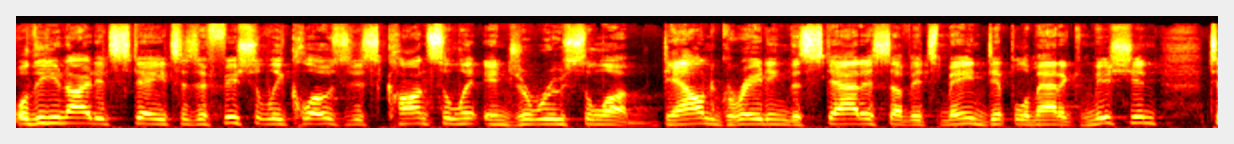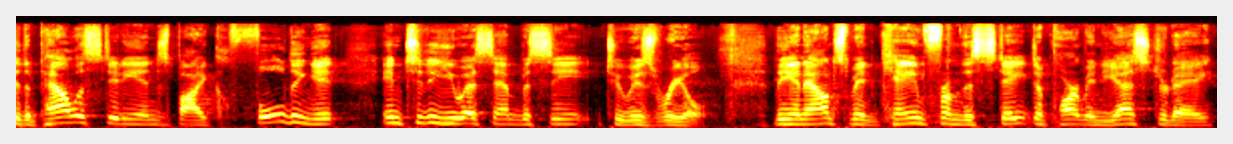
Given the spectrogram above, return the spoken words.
Well, the United States has officially closed its consulate in Jerusalem, downgrading the status of its main diplomatic mission to the Palestinians by folding it into the U.S. Embassy to Israel. The announcement came from the State Department yesterday.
